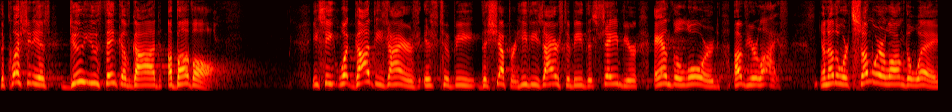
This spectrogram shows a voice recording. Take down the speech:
The question is, do you think of God above all? You see, what God desires is to be the shepherd. He desires to be the Savior and the Lord of your life. In other words, somewhere along the way,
